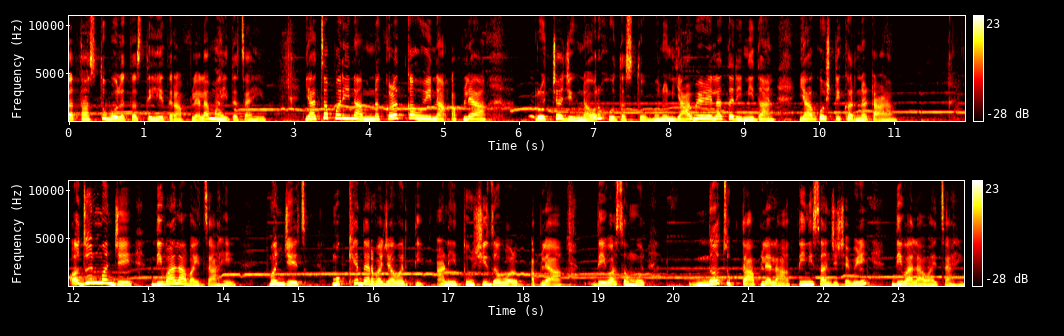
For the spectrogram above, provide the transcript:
तथास्तू बोलत असते हे तर आपल्याला माहीतच आहे. याचा परिणाम नकळत का होईना आपल्या रोजच्या जीवनावर होत असतो. म्हणून या वेळेला तरी निदान या गोष्टी करणं टाळा. अजून म्हणजे दिवा लावायचा आहे. म्हणजेच मुख्य दरवाजावरती आणि तुळशीजवळ आपल्या देवासमोर न चुकता आपल्याला तिन्ही सांजेच्या वेळी दिवा लावायचा आहे.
